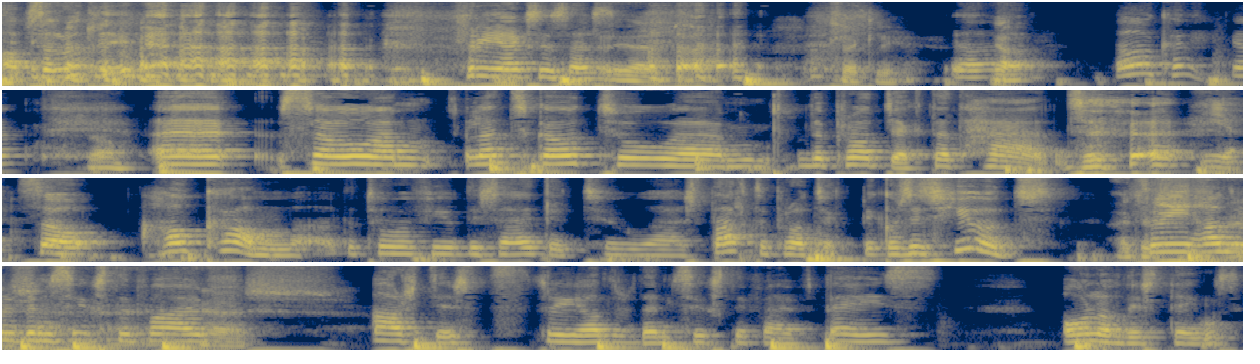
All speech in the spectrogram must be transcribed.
absolutely. Free exercise. Yes, exactly. Yeah. Yeah. Okay. Yeah. So, Uh, so um, let's go to um, the project at hand. yeah so how come the two of you decided to uh, start the project? Because it's huge. it is- 365 Yes. artists, 365 days, all of these things,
